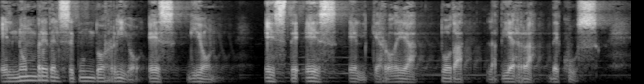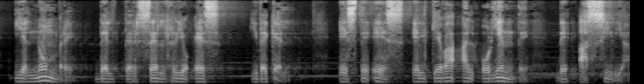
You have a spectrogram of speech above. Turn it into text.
El nombre del segundo río es Guión. Este es el que rodea toda la tierra de Cus. Y el nombre del tercer río es Hidekel. Este es el que va al oriente de Asiria.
